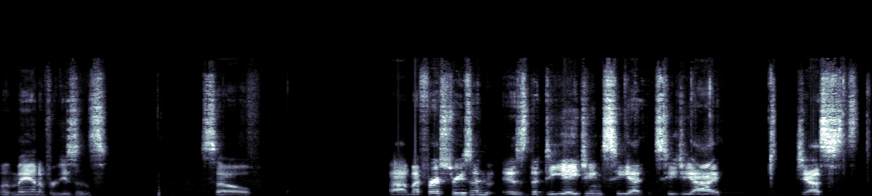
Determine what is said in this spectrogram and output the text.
I'm a man of reasons. So, uh, my first reason is the de aging CGI just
